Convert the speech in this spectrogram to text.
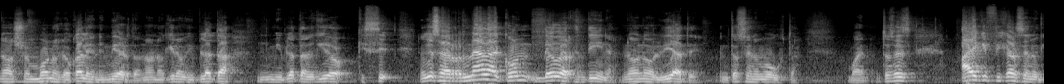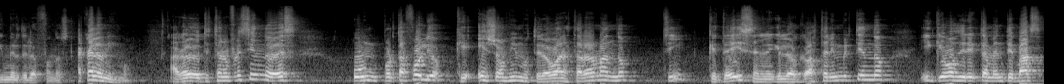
No, yo en bonos locales no invierto, no, no quiero mi plata, mi plata no quiero que se, no quiero saber nada con deuda argentina, no, no, olvídate, entonces no me gusta. Bueno, entonces hay que fijarse en lo que invierte los fondos. Acá lo mismo, acá lo que te están ofreciendo es un portafolio que ellos mismos te lo van a estar armando, ¿sí? que te dicen en el que lo que va a estar invirtiendo y que vos directamente vas,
